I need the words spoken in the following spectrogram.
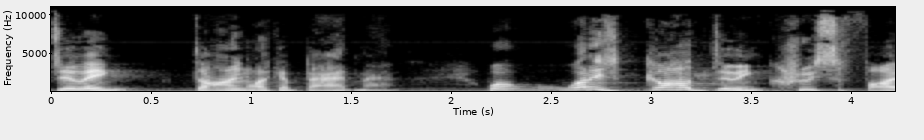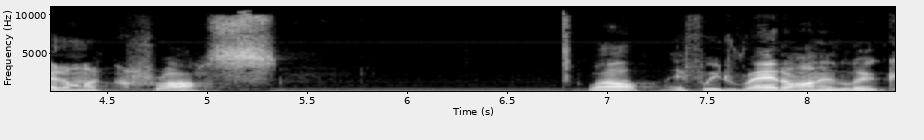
doing, dying like a bad man. Well, what is God doing crucified on a cross? Well, if we'd read on in Luke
